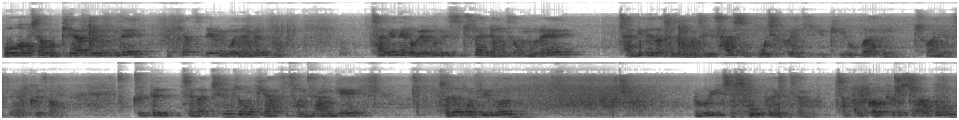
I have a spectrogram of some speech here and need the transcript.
뭐 업체하고 계약을 했는데 계약서 내용이 뭐냐면 자기네가 외국에 수출한 영상물에 자기네가 저작권 수익 40, 50% 이렇게 요구하는 초안이었어요. 그래서 그때 제가 최종 계약서 정리한 게 저작권 수익은 로이 75% 작곡가 표시하고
